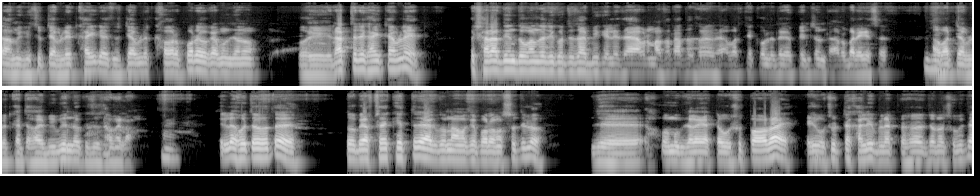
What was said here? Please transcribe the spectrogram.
তা আমি কিছু ট্যাবলেট খাই। ট্যাবলেট খাওয়ার পরেও কেমন যেন ওই রাত্রে খাই ট্যাবলেট ওই সারাদিন দোকানদারি করতে যায় বিকেলে যায় আবার মাথা টাথা ধরে যায় আবার চেক করলে দেখে পেনশনটা আরও বেড়ে গেছে। আবার ট্যাবলেট খেতে হয় বিভিন্ন কিছু ঝামেলা। হ্যাঁ। এগুলো হতে হতে তো ব্যবসায়িক ক্ষেত্রে একজন আমাকে পরামর্শ দিল যে অমুক জায়গায় একটা ওষুধ পাওয়া যায় এই ওষুধটা খালি ব্লাড প্রেশারের জন্য সুবিধা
